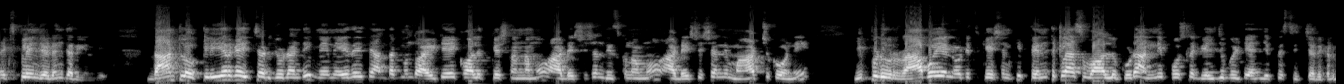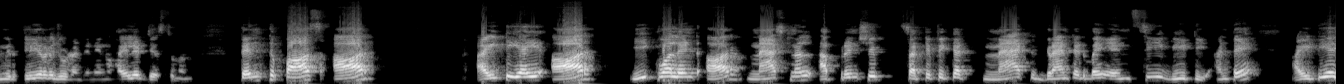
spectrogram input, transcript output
ఎక్స్ప్లెయిన్ చేయడం జరిగింది. దాంట్లో క్లియర్గా ఇచ్చాడు చూడండి మేము ఏదైతే అంతకుముందు ఐటీఐ క్వాలిఫికేషన్ అన్నామో ఆ డెసిషన్ తీసుకున్నామో ఆ డెసిషన్ని మార్చుకొని ఇప్పుడు రాబోయే నోటిఫికేషన్కి టెన్త్ క్లాస్ వాళ్ళు కూడా అన్ని పోస్టులకు ఎలిజిబిలిటీ అని చెప్పేసి ఇచ్చారు. ఇక్కడ మీరు క్లియర్గా చూడండి నేను హైలైట్ చేస్తున్నాను. Tenth pass or ITI or equivalent or national apprenticeship certificate NAC granted by NCVT అంటే ఐటీఐ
